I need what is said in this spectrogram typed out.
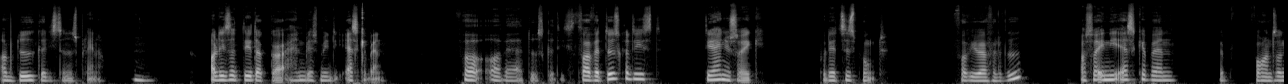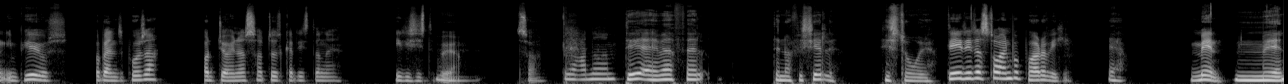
om dødgardisternes planer. Mm. Og det er så det, der gør, at han bliver smidt i Azkaban. For at være dødsgardist. For at være dødsgardist, det er han jo så ikke på det tidspunkt, får vi i hvert fald at vide. Og så inde i Azkaban, der får han sådan en Imperius forbandelse på sig, og joiner så dødsgardisterne i de sidste bøger. Mm. Så det er ret nederen. Det er i hvert fald den officielle historie. Det er det, der står inde på Potterwiki. Ja. Men, Men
